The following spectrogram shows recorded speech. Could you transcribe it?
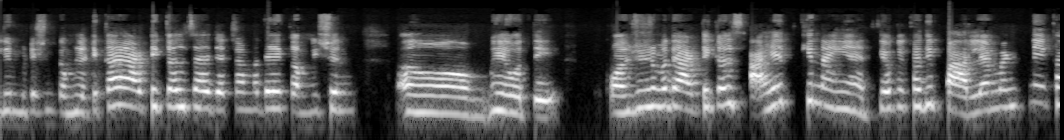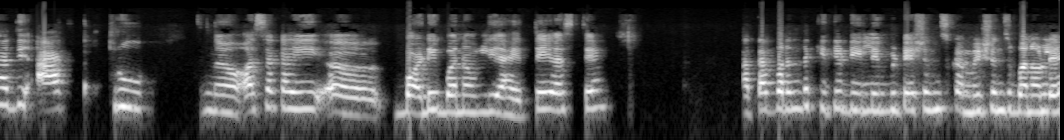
लिमिटेशन कमिशनसाठी काय आर्टिकल्स आहेत? ज्याच्यामध्ये कमिशन हे होते? कॉन्स्टिट्यूशनमध्ये आर्टिकल्स आहेत की नाही आहेत? किंवा एखादी पार्लमेंटने एखादी ऍक्ट थ्रू असं काही बॉडी बनवली आहे ते असते. आतापर्यंत किती डिलिमिटेशन कमिशन बनवले?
